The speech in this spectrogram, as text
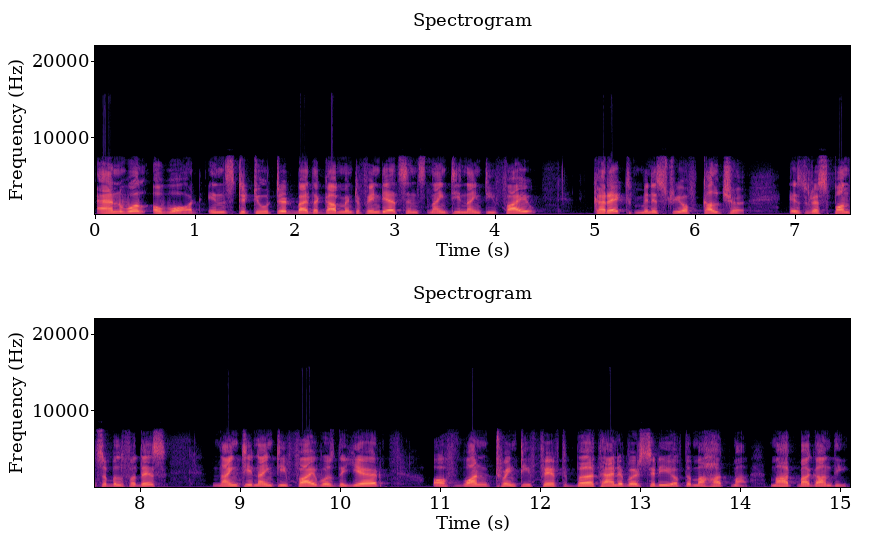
annual award instituted by the Government of India since 1995. Correct, Ministry of Culture is responsible for this. 1995 was the year of 125th birth anniversary of the Mahatma, Mahatma Gandhi.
